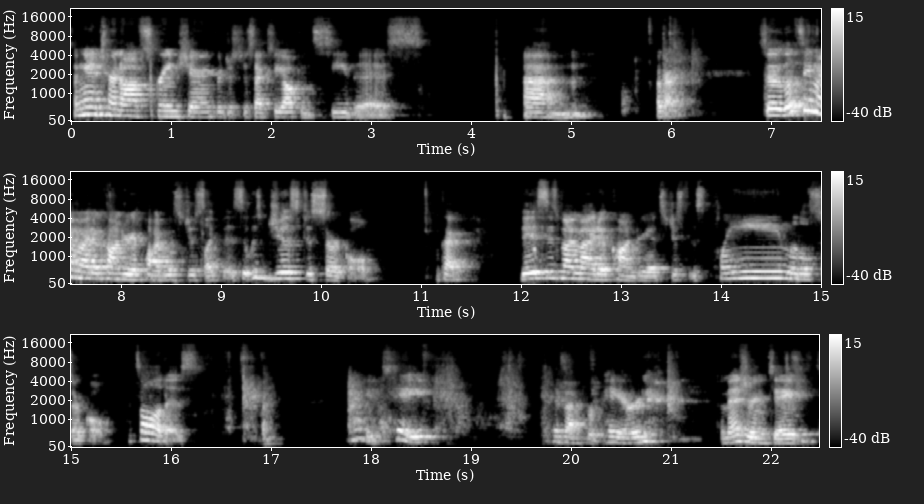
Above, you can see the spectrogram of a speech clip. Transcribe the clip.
So I'm going to turn off screen sharing for just a sec so y'all can see this. Um, okay. So let's say my mitochondria pod was just like this. It was just a circle. Okay. This is my mitochondria. It's just this plain little circle. That's all it is. I could tape, because I'm prepared, a measuring tape.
